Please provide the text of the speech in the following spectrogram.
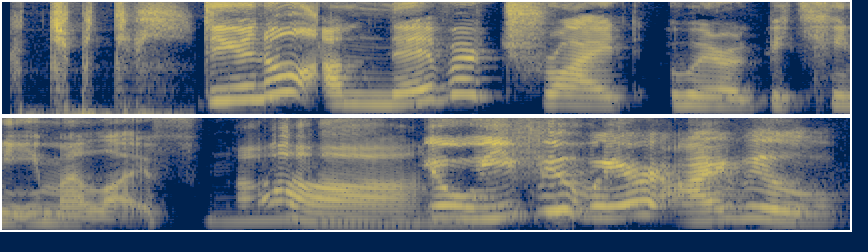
Do you know I've never tried wear a bikini in my life? Oh. Yo, if you wear, I will.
